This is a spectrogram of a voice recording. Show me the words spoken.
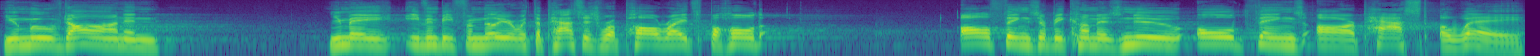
you moved on. And you may even be familiar with the passage where Paul writes, Behold, all things are become as new, old things are passed away.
